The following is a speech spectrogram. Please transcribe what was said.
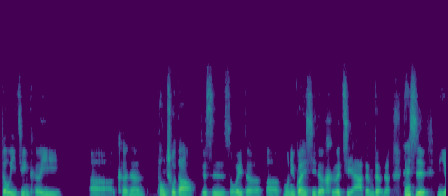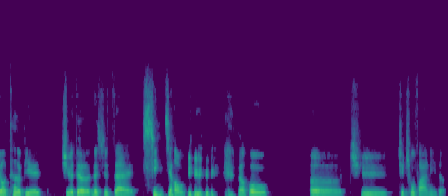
都已经可以，呃，可能碰触到就是所谓的呃母女关系的和解啊等等的，但是你又特别觉得那是在性教育，然后呃去。去触发你的，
